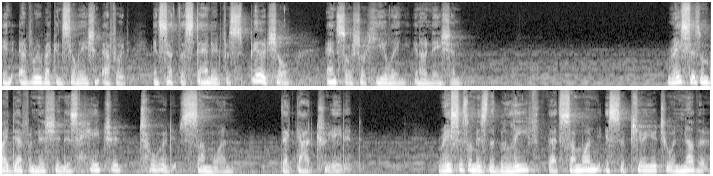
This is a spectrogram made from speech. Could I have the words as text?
in every reconciliation effort and set the standard for spiritual and social healing in our nation. Racism, by definition, is hatred toward someone that God created. Racism is the belief that someone is superior to another,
